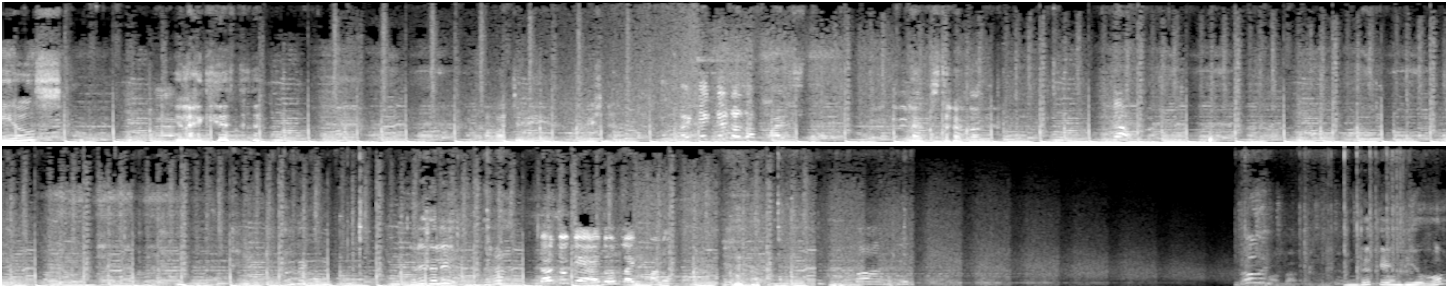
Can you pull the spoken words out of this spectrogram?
The hills? You like it? how about you, Krishna? I think this is a five star. Five star. No. Dali, dali. That's okay. I don't like kayong view, oh.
